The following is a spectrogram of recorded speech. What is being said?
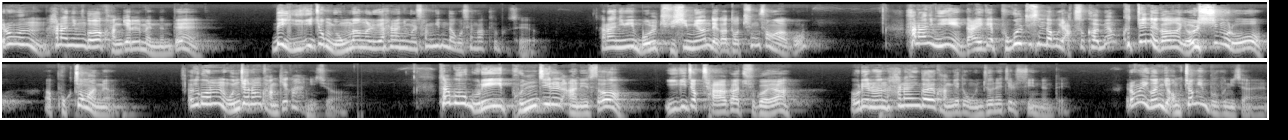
여러분, 하나님과 관계를 맺는데 내 이기적 욕망을 위해 하나님을 섬긴다고 생각해 보세요. 하나님이 뭘 주시면 내가 더 충성하고 하나님이 나에게 복을 주신다고 약속하면 그때 내가 열심으로 복종하면 이건 온전한 관계가 아니죠. 결국 우리 본질 안에서 이기적 자아가 죽어야 우리는 하나님과의 관계도 온전해질 수 있는데 여러분 이건 영적인 부분이잖아요.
